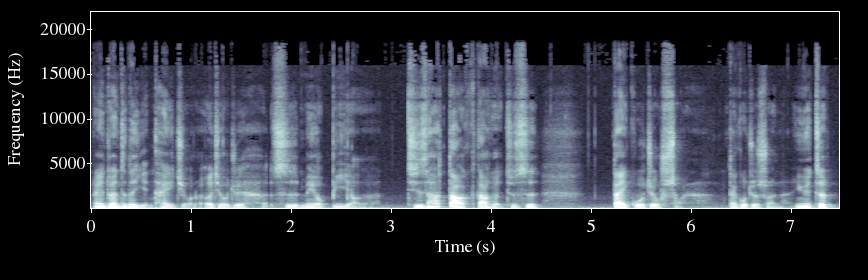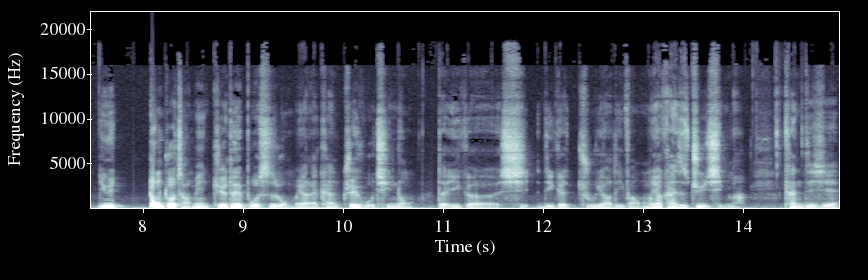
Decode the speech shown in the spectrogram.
那一段真的演太久了，而且我觉得是没有必要的。其实他大大可就是带过就算了，带过就算了，因为这因为动作场面绝对不是我们要来看《追虎擒龙》的一个戏一个主要地方，我们要看是剧情嘛。看这些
